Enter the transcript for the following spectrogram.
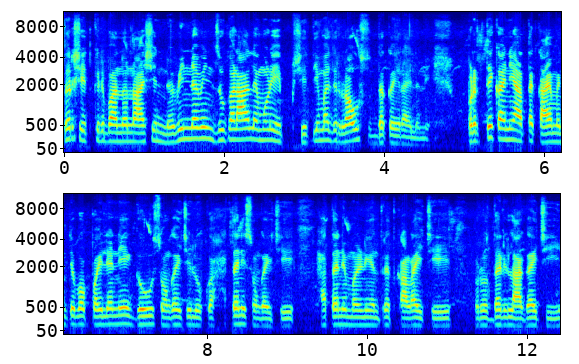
तर शेतकरी बांधवांना असे नवीन नवीन जुगाड आल्यामुळे शेतीमध्ये राहू सुद्धा काही राहिलं नाही. प्रत्येकाने आता काय म्हणते बा पहिल्याने गहू सोंगायचे लोक हाताने सोंगायचे हाताने मळणी यंत्रात काढायचे रोजदारी लागायची.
